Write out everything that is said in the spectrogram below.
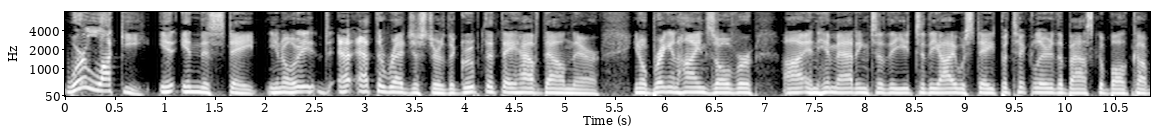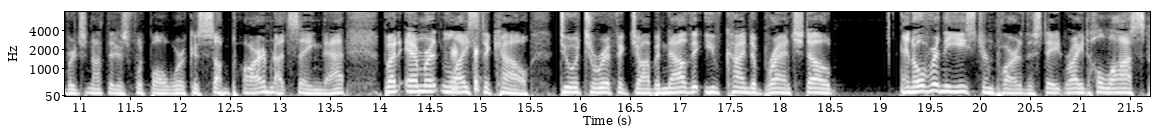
we're lucky in, in this state. You know, at, at, the register, the group that they have down there. You know, bringing Hines over uh, and him adding to the to the Iowa State, particularly the basketball coverage. Not that his football work is subpar. I'm not saying that, but Emmert and Leistikow do a terrific job. And now that you've kind of branched out and over in the eastern part of the state, right, Hlas,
